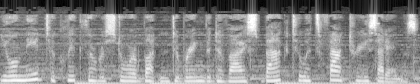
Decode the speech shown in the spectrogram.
you'll need to click the restore button to bring the device back to its factory settings.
